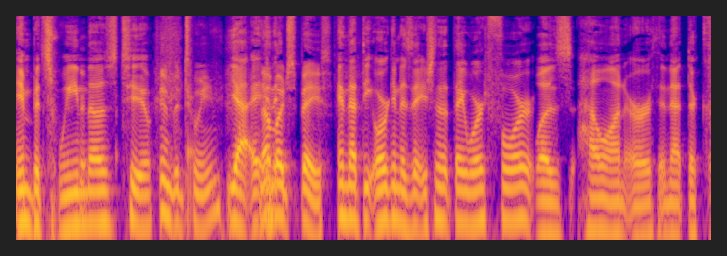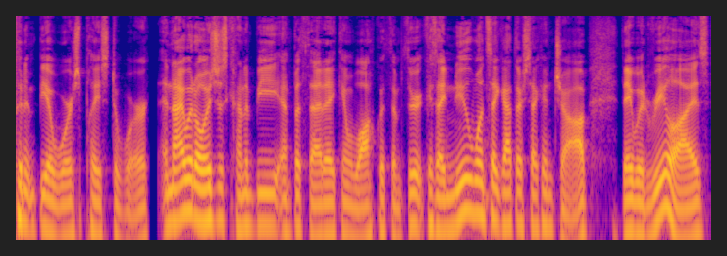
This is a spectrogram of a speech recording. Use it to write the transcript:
in between those two. In between. Yeah, Not and- much space. and that the organization that they worked for was hell on earth and that there couldn't be a worse place to work. And I would always just kind of be empathetic and walk with them through it because I knew once they got their second job, they would realize,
